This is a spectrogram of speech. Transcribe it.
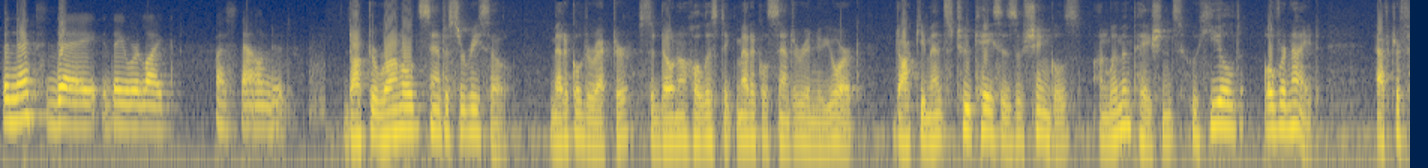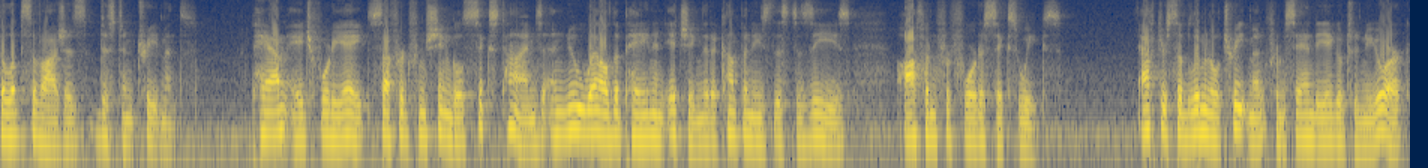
The next day, they were like astounded. Dr. Ronald Santasoriso medical director, Sedona Holistic Medical Center in New York, documents two cases of shingles on women patients who healed overnight after Philip Sauvage's distant treatments. Pam, age 48, suffered from shingles six times and knew well the pain and itching that accompanies this disease, often for four to six weeks. After subliminal treatment from San Diego to New York,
